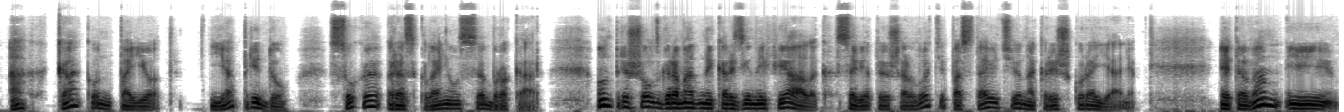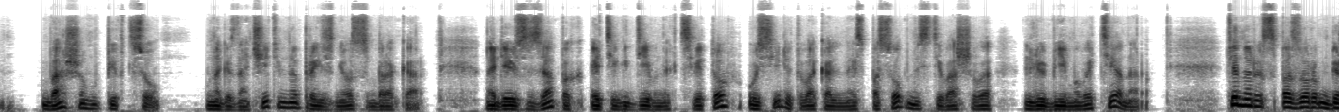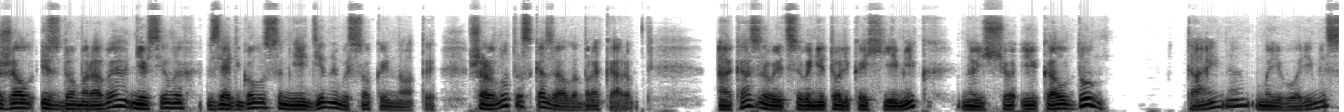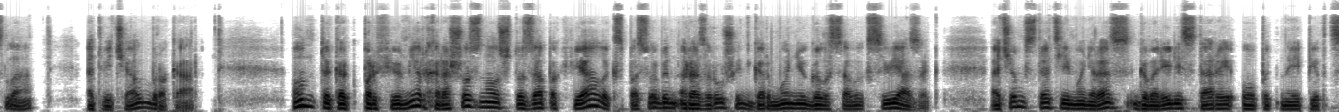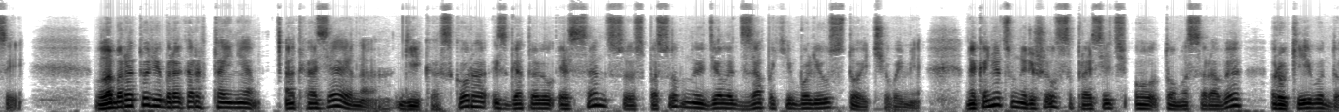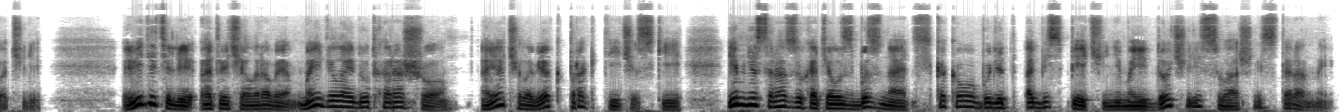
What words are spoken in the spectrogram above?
Ах, как он поет!» «Я приду», — сухо раскланялся Брокар. Он пришел с громадной корзиной фиалок, советую Шарлотте поставить ее на крышку рояля. «Это вам и вашему певцу», — многозначительно произнес Брокар. «Надеюсь, запах этих дивных цветов усилит вокальные способности вашего любимого тенора». Тенор с позором бежал из дома Раве, не в силах взять голосом ни единой высокой ноты. Шарлотта сказала Бракару, «Оказывается, вы не только химик, но еще и колдун». «Тайна моего ремесла», — отвечал Брокар. Он-то, как парфюмер, хорошо знал, что запах фиалок способен разрушить гармонию голосовых связок, о чем, кстати, ему не раз говорили старые опытные певцы. В лаборатории Бракар втайне от хозяина, Гика, скоро изготовил эссенцию, способную делать запахи более устойчивыми. Наконец он решил спросить у Томаса Раве руки его дочери. «Видите ли, — отвечал Раве, — мои дела идут хорошо, а я человек практический, и мне сразу хотелось бы знать, каково будет обеспечение моей дочери с вашей стороны».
